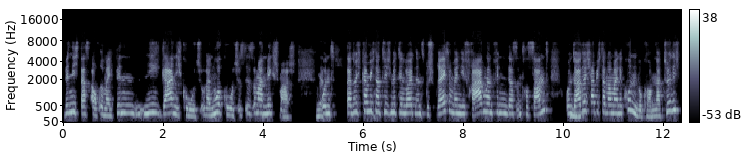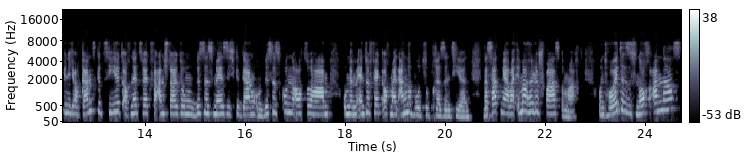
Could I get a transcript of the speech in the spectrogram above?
bin ich das auch immer. Ich bin nie gar nicht Coach oder nur Coach. Es ist immer ein Mischmasch. Ja. Und dadurch komme ich natürlich mit den Leuten ins Gespräch und wenn die fragen, dann finden die das interessant. Und mhm. dadurch habe ich dann auch meine Kunden bekommen. Natürlich bin ich auch ganz gezielt auf Netzwerkveranstaltungen businessmäßig gegangen, um Businesskunden auch zu haben, um im Endeffekt auch mein Angebot zu präsentieren. Das hat mir aber immer Hölle Spaß gemacht. Und heute ist es noch anders.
